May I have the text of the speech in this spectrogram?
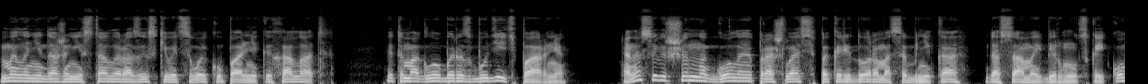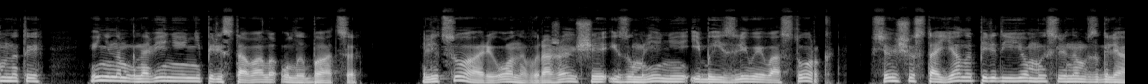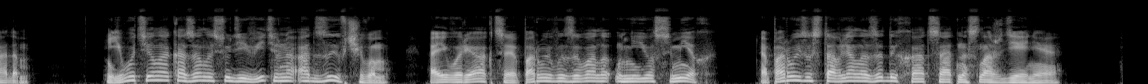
Мелани даже не стала разыскивать свой купальник и халат. Это могло бы разбудить парня. Она совершенно голая прошлась по коридорам особняка до самой бермудской комнаты и ни на мгновение не переставала улыбаться. Лицо Ориона, выражающее изумление и боязливый восторг, все еще стояло перед ее мысленным взглядом. Его тело оказалось удивительно отзывчивым, а его реакция порой вызывала у нее смех, а порой заставляла задыхаться от наслаждения.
